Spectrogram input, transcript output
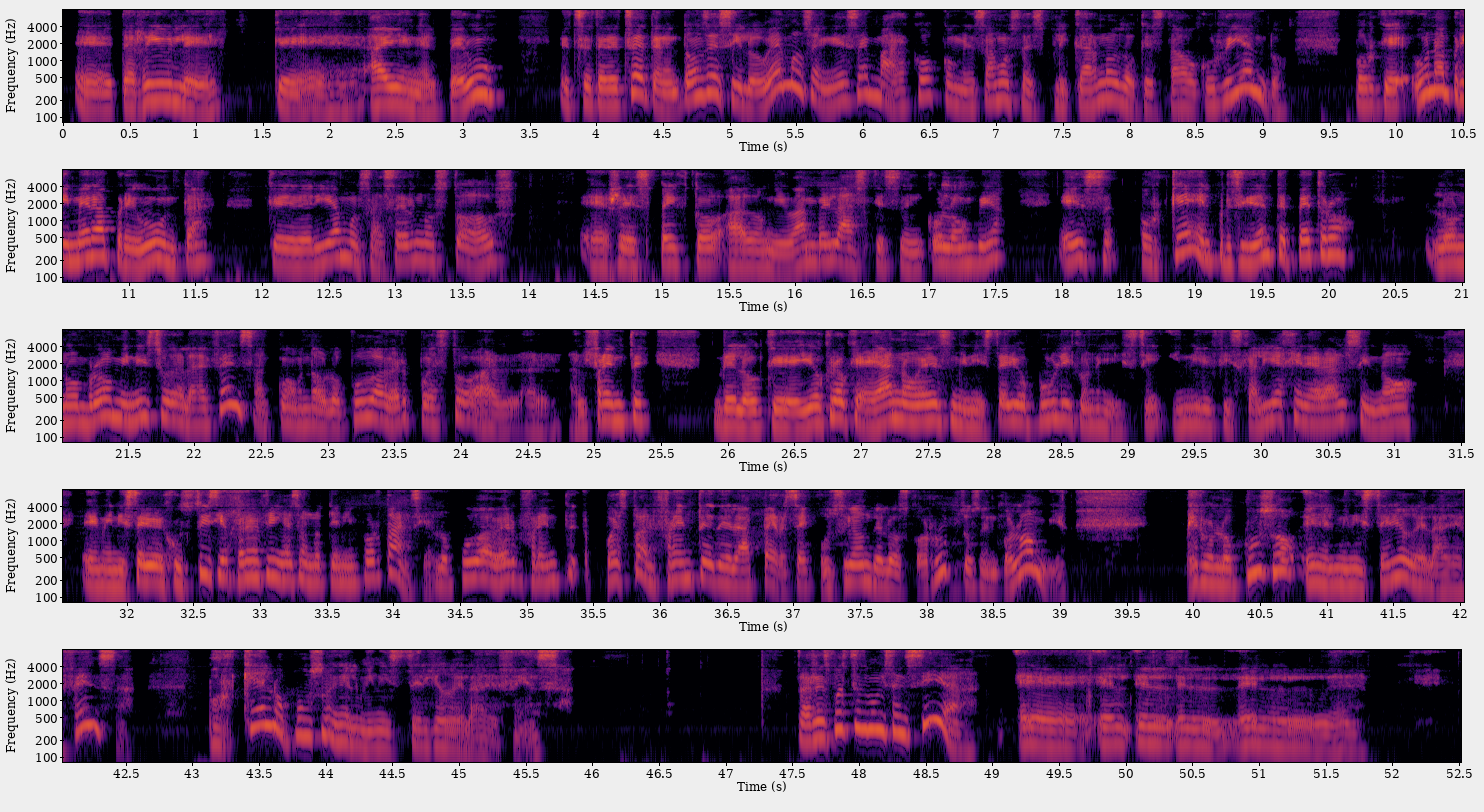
eh, terrible que hay en el Perú, etcétera, etcétera. Entonces, si lo vemos en ese marco, comenzamos a explicarnos lo que está ocurriendo, porque una primera pregunta que deberíamos hacernos todos respecto a don Iván Velázquez en Colombia, es por qué el presidente Petro lo nombró ministro de la Defensa cuando lo pudo haber puesto al, frente de lo que yo creo que ya no es Ministerio Público ni, ni Fiscalía General, sino el Ministerio de Justicia, pero en fin, eso no tiene importancia. Lo pudo haber puesto al frente de la persecución de los corruptos en Colombia, pero lo puso en el Ministerio de la Defensa. ¿Por qué lo puso en el Ministerio de la Defensa? La respuesta es muy sencilla. Eh,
